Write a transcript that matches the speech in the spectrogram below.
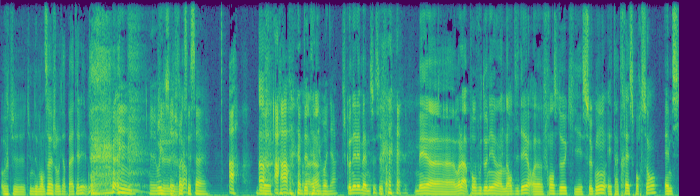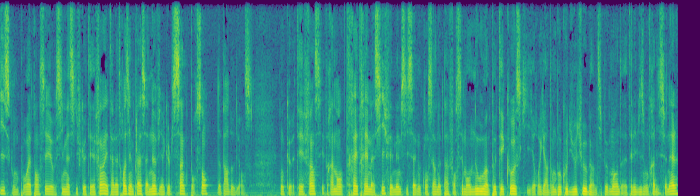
Oh, tu, tu me demandes ça, je regarde pas la télé. euh, oui, Je- c'est- je, je crois que c'est ça. Ah, de, Ah, de voilà. Denis Brognard. Je connais les mêmes, ceci étant. Mais euh, voilà, pour vous donner un ordre d'idée, euh, France 2, qui est second, est à 13%. M6, qu'on pourrait penser aussi massif que TF1, est à la troisième place à 9,5% de part d'audience. Donc euh, TF1, c'est vraiment très très massif, et même si ça ne nous concerne pas forcément nous, un peu techos, qui regardons beaucoup de YouTube, un petit peu moins de télévision traditionnelle,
